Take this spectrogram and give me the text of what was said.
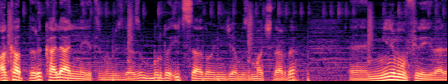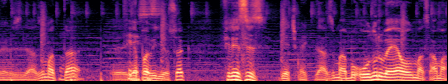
akatları kale haline getirmemiz lazım. Burada iç sahada oynayacağımız maçlarda e, minimum fireyi vermemiz lazım. Hatta e, Firesiz. yapabiliyorsak firesiz geçmek lazım. Ha, bu olur veya olmaz ama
